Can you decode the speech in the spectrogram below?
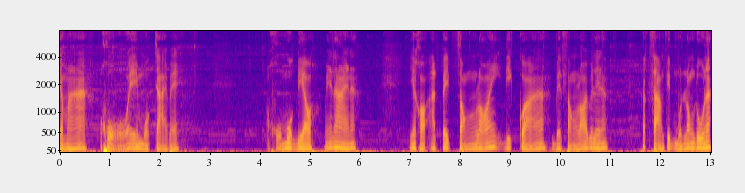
จะมา โอ้โหไอหมวกจ่ายไป โอ้โหหมวกเดียวไม่ได้นะอย่าขออัดไป 200 ดีกว่านะ เบ็ด200 ไปเลยนะ สัก 30 หมุนลองดูนะ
